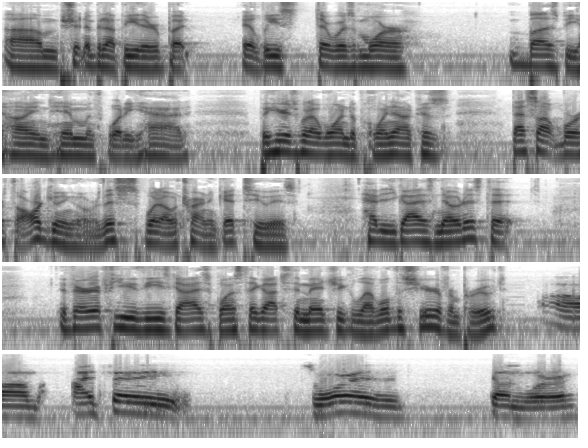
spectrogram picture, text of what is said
um, shouldn't have been up either, but at least there was more buzz behind him with what he had. But here's what I wanted to point out because that's not worth arguing over. This is what I'm trying to get to: is have you guys noticed that very few of these guys, once they got to the major league level this year, have improved? Um, I'd say Suarez done worse.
